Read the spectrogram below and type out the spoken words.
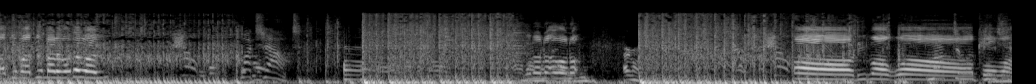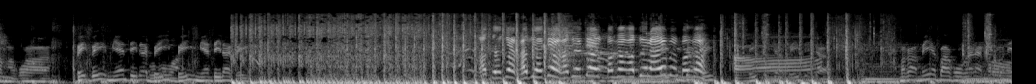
마, 뛰어 마, 뛰어 마, 나가, rồi, Watch out. nó nó nó nó. Ờ, đi mò qua. Mò qua. Bấy bấy miếng tí lại bấy bấy miếng tí lại bấy. Gặp chưa gặp chưa gặp chưa gặp chưa gặp chưa lấy mình bằng gặp. Bằng gặp mấy ba con cái này nó nè.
